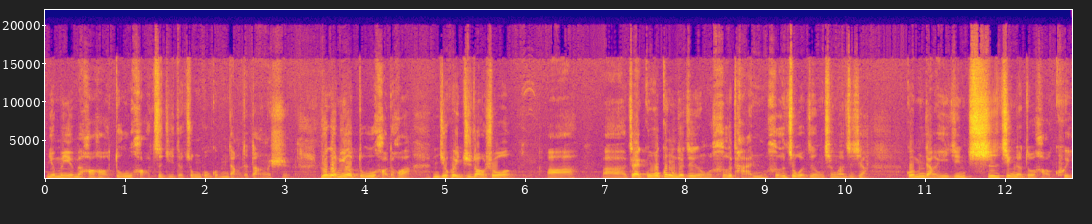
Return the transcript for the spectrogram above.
你们有没有好好读好自己的中国国民党的党史？如果你有读好的话，你就会知道说，啊啊，在国共的这种和谈合作这种情况之下，国民党已经吃尽了多少亏，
